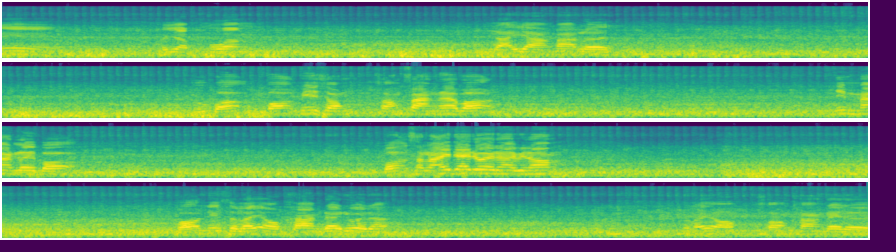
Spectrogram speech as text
นี่ขยับงวงมีหลายอย่างมากเลย ดูเบาะเบาะมีสองสองฝั่งนะเบาะนิ่มมากเลยเบาะเบาะสไลด์ได้ด้วยนะพี่น้องเบาะนี่สไลด์ออกข้างได้ด้วยนะ ไลด์ออกสองข้างได้เลย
